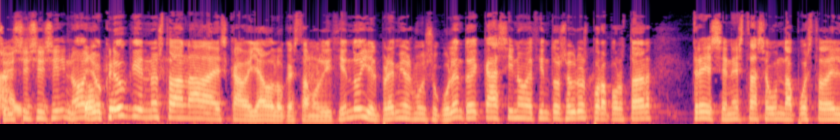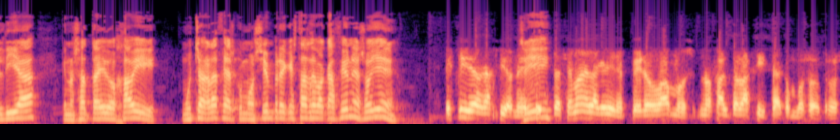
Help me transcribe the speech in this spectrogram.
Pues Sí, sí, sí, sí. No, yo creo que no está nada descabellado lo que estamos diciendo y el premio es muy suculento, ¿eh? Casi 900 euros por aportar tres en esta segunda apuesta del día que nos ha traído Javi. Muchas gracias, como siempre, que estás de vacaciones, oye. Estoy de vacaciones ¿Sí? esta semana y la que viene, pero vamos, no falta la cita con vosotros.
